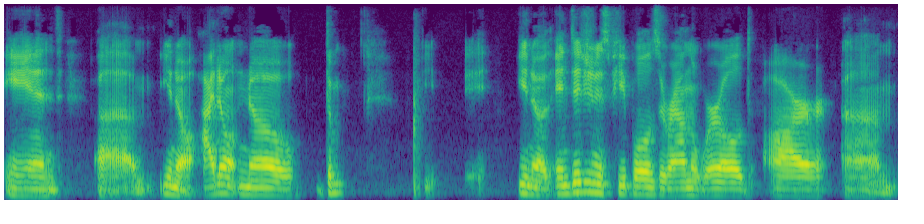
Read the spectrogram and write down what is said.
and um, you know I don't know the you know indigenous peoples around the world are um,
